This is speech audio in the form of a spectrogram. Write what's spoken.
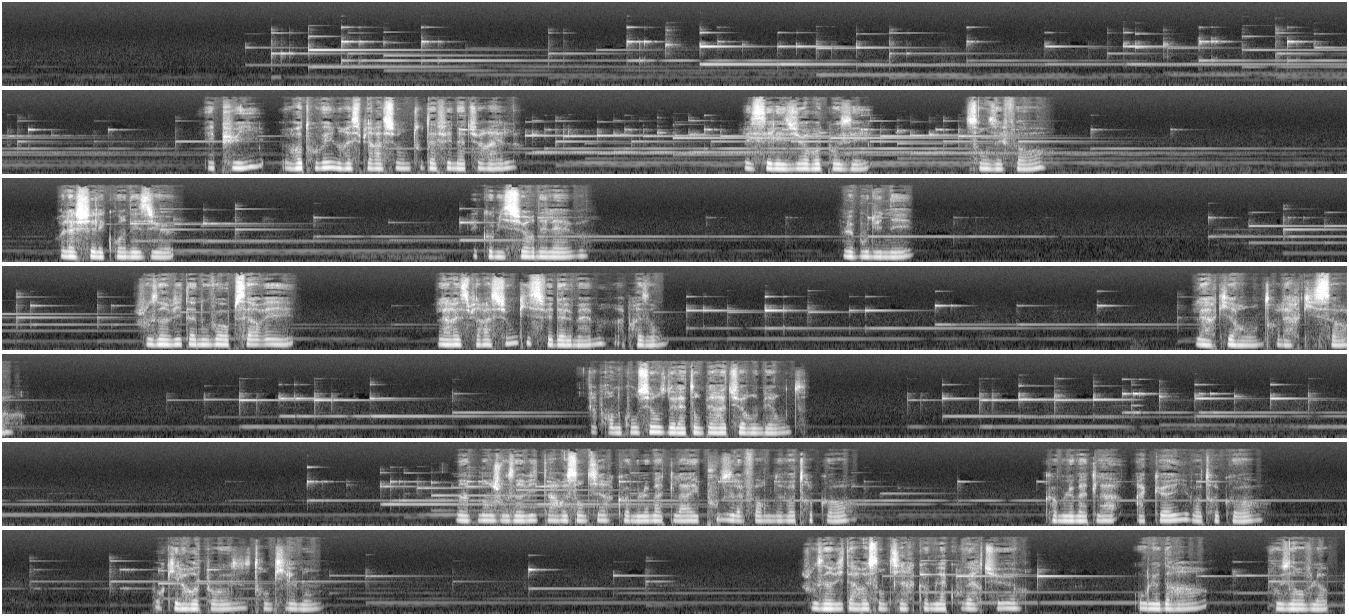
Et puis, retrouvez une respiration tout à fait naturelle. Laissez les yeux reposer sans effort. Relâchez les coins des yeux, les commissures des lèvres, le bout du nez. Je vous invite à nouveau à observer la respiration qui se fait d'elle-même à présent. L'air qui rentre, l'air qui sort. À prendre conscience de la température ambiante. Maintenant, je vous invite à ressentir comme le matelas épouse la forme de votre corps, comme le matelas accueille votre corps pour qu'il repose tranquillement. Je vous invite à ressentir comme la couverture ou le drap vous enveloppe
